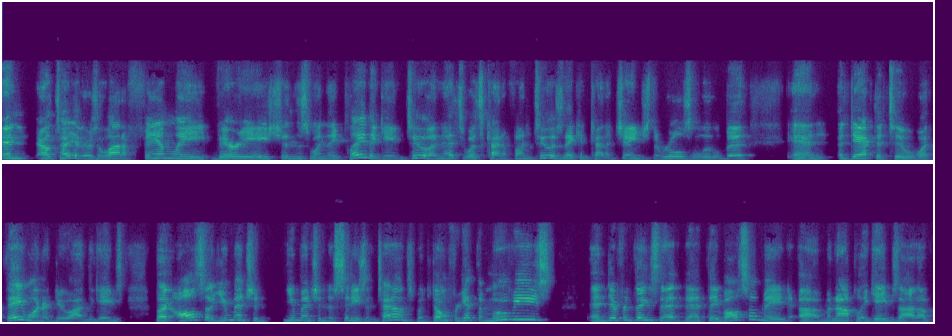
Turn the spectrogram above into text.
And I'll tell you, there's a lot of family variations when they play the game too. And that's what's kind of fun too, is they can kind of change the rules a little bit and adapt it to what they want to do on the games. But also you mentioned you mentioned the cities and towns, but don't forget the movies and different things that that they've also made uh, Monopoly games out of,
